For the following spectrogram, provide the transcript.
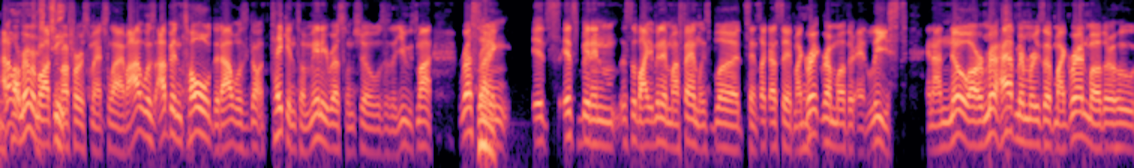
I don't remember watching see. my first match live. I was I've been told that I was going taken to many wrestling shows as a youth. My wrestling it's it's been in it's about been in my family's blood since like I said, my Yeah. great grandmother at least. And I know I remember have memories of my grandmother who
